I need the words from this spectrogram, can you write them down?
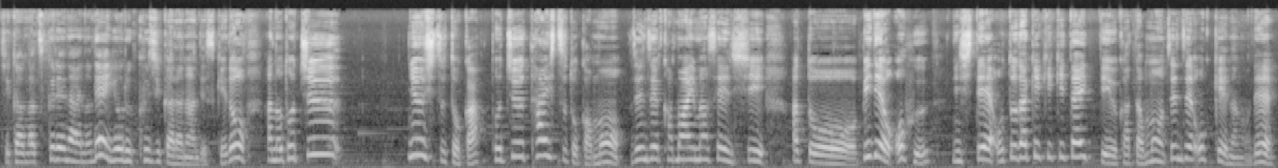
時間が作れないので夜9時からなんですけどあの途中入室とか途中退室とかも全然構いませんしあとビデオオフにして音だけ聞きたいっていう方も全然 OK なので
